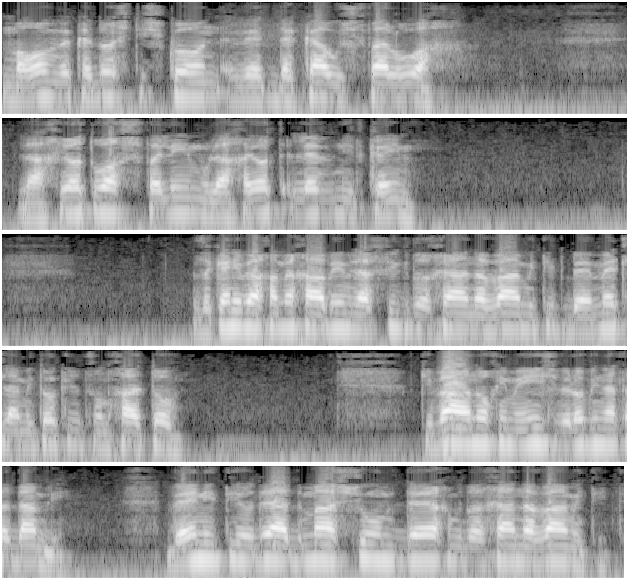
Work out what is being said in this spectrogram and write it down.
מרום וקדוש תשכון ואת דקה ושפל רוח, להחיות רוח שפלים ולהחיות לב נדכאים. זכני ברחמך רבים להפיק דרכי הענווה האמיתית באמת לאמיתו כרצונך הטוב. כי אנוכי מאיש ולא בינת אדם לי, ואין איתי יודע עד מה שום דרך מדרכי ענווה אמיתית.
